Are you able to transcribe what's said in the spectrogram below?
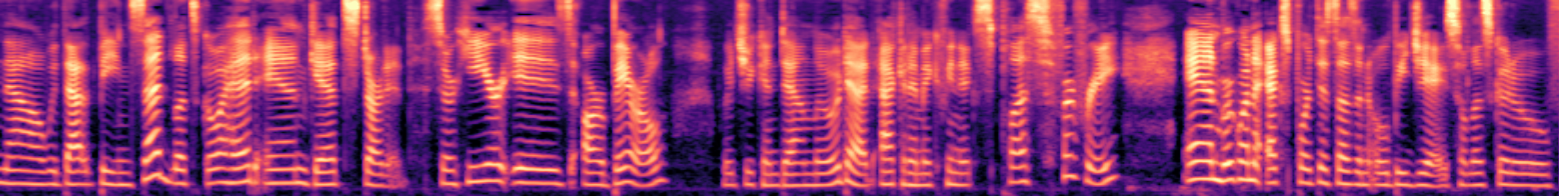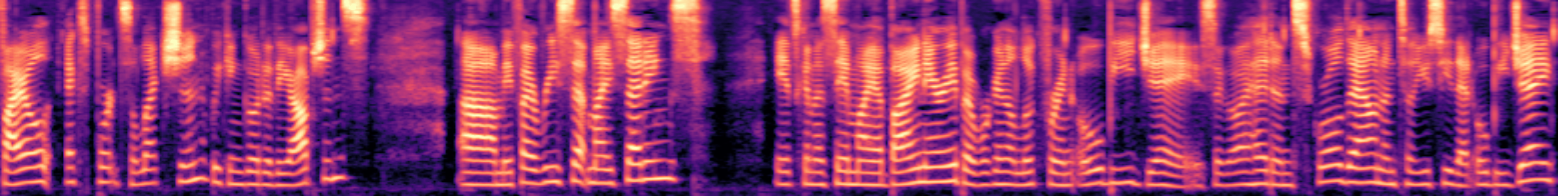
Now, with that being said, let's go ahead and get started. So here is our barrel which you can download at Academic Phoenix Plus for free. And we're going to export this as an OBJ. So let's go to File, Export Selection. We can go to the options. Um, if I reset my settings, it's going to say Maya binary, but we're going to look for an OBJ. So go ahead and scroll down until you see that OBJ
